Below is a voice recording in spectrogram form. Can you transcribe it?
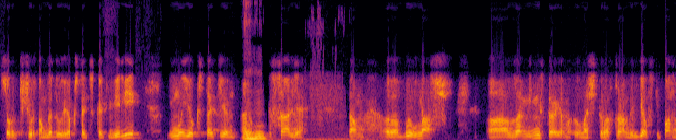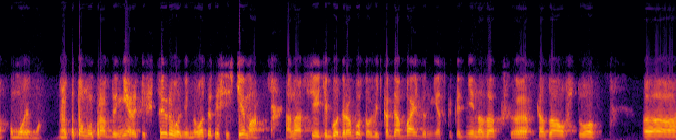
В 1944 году ее, кстати сказать, ввели. И мы ее, кстати, угу. писали. Там э, был наш э, замминистра значит, иностранных дел Степанов, по-моему. А потом мы, правда, не ратифицировали, но вот эта система, она все эти годы работала. Ведь когда Байден несколько дней назад э, сказал, что э,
